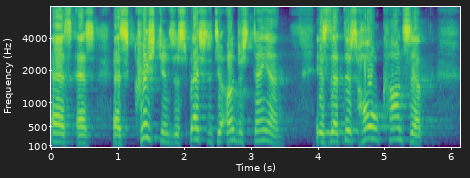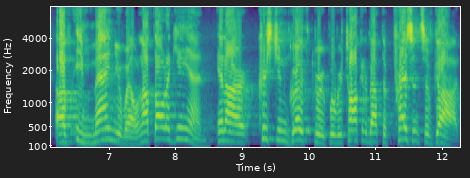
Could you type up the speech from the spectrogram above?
as, as, as Christians especially to understand, is that this whole concept of Emmanuel. And I thought again in our Christian growth group where we're talking about the presence of God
